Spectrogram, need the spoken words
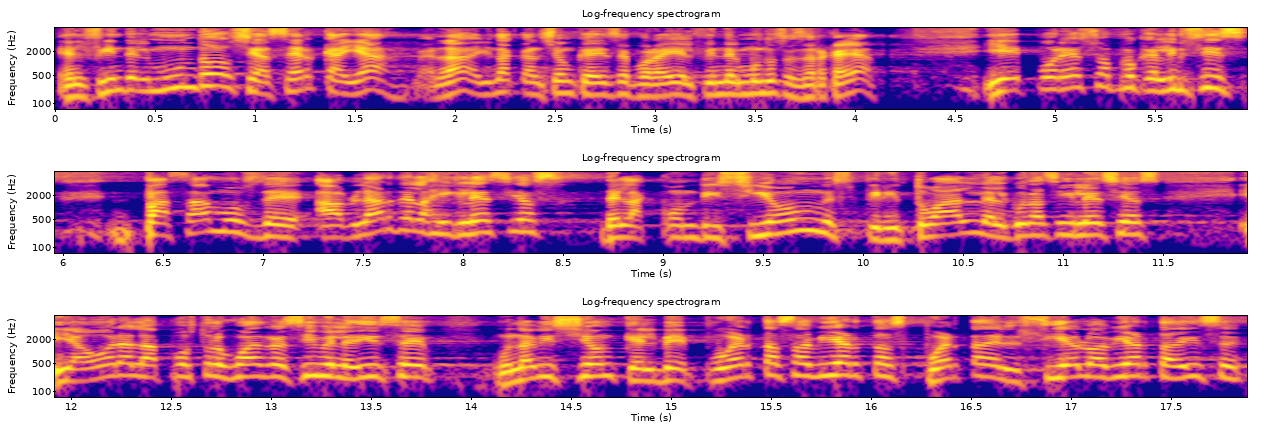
El fin del mundo se acerca ya, ¿verdad? Hay una canción que dice por ahí, el fin del mundo se acerca ya. Y por eso Apocalipsis pasamos de hablar de las iglesias, de la condición espiritual de algunas iglesias, y ahora el apóstol Juan recibe y le dice una visión que él ve puertas abiertas, puerta del cielo abierta, dice,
